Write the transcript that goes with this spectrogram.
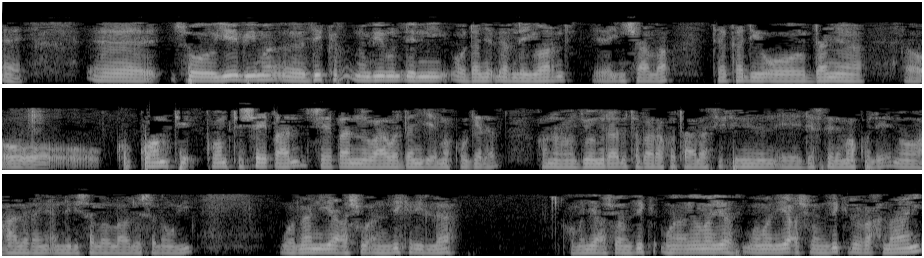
eyyi so yeebima zicre no mbirunɗen ni o daña ɓernde yorde e inchallah te kadi o daña o komte komte cheytan cheytan wawa dañde e makko gueɗal hono jomiraɗo tabaraka taala siftirinen e deftere makko nde no haalirani annabi sallllahu alayhi wa wi wa man yashu an dicrillah ومن يعش عن ذكر ومن يعش عن ذكر الرحمن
